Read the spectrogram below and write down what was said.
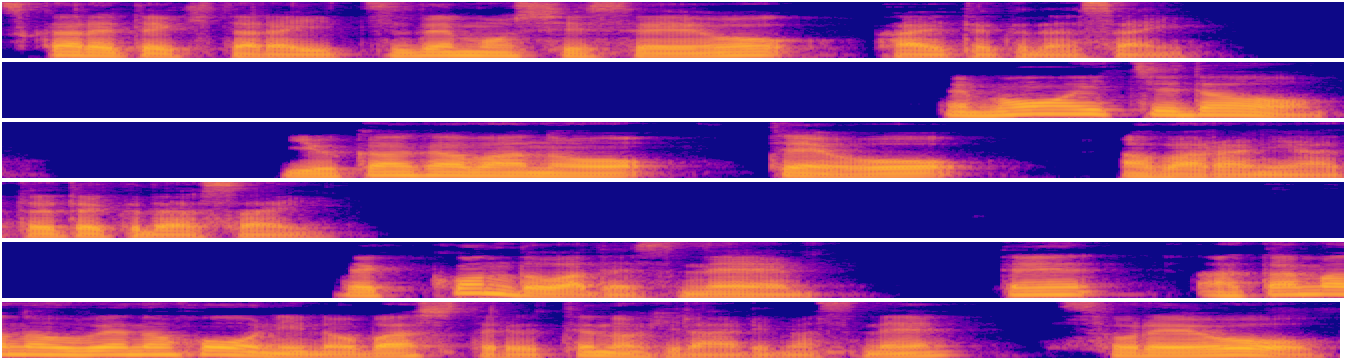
疲れてきたらいつでも姿勢を変えてください。でもう一度床側の手をあばらに当ててください。で、今度はですね、頭の上の方に伸ばしてる手のひらありますね。それを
